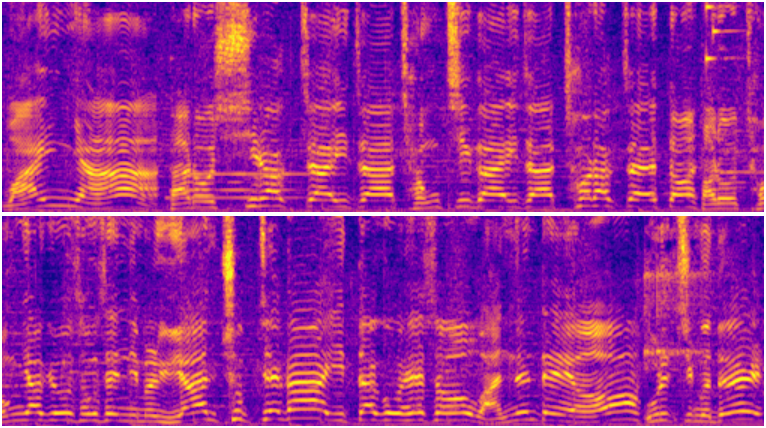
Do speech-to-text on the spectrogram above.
와 있냐? 바로 실학자이자 정치가이자 철학자였던 바로 정약용 선생님을 위한 축제가 있다고 해서 왔는데요. 우리 친구들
